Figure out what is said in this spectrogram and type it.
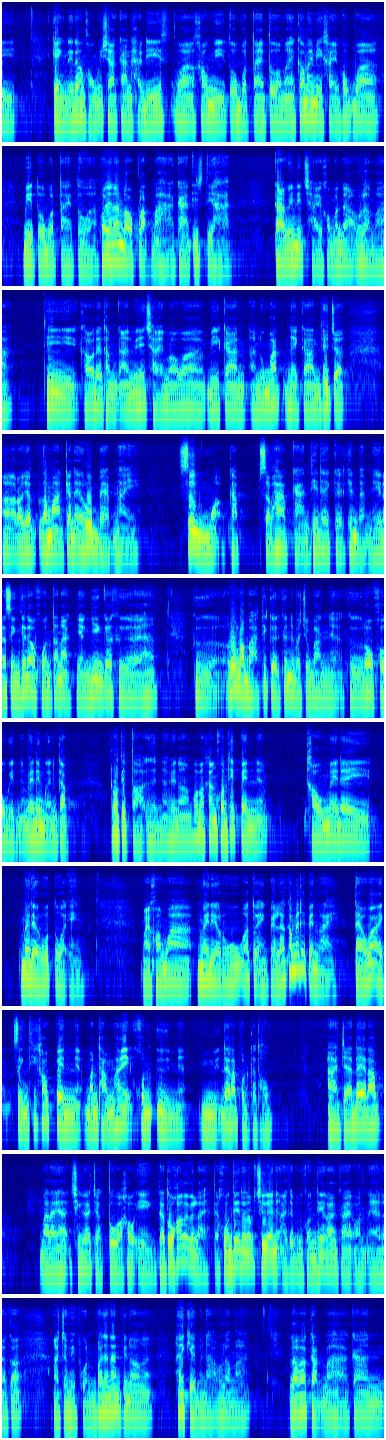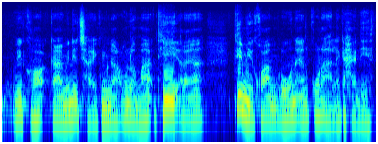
เก่งในเรื่องของวิชาการหะดีษว่าเขามีตัวบทตายตัวไหมก็ไม่มีใครพบว่ามีตัวบทตายตัว เพราะฉะนั้นเรากลับมาหาการอิสติฮัด การวินิจฉัยของบรรดาอุลามะที่เขาได้ทำการวินิจฉัยมาว่ามีการอนุมัติในการที่จะเราจะละหมาดกันในรูปแบบไหน ซึ่งเหมาะกับสภาพการที่ได้เกิดขึ้นแบบนี้ และสิ่งที่เราควรตระหนักอย่างยิ่งก็คืออะไรฮะคือโรคระบาดที่เกิดขึ้นในปัจจุบันเนี่ยคือโรคโควิดนะไม่ได้เหมือนกับโรคติดต่ออื่นนะพี่น้องเพราะบางครั้งคนที่เป็นเนี่ยเขาไม่ได้ไม่ได้รู้ตัวเอง หมายความว่าไม่ได้รู้ว่าตัวเองเป็นแล้วก็ไม่ได้เป็นไร แต่ว่าสิ่งที่เขาเป็นเนี่ยมันทำให้คนอื่นเนี่ยได้รับผลกระทบ อาจจะได้รับอะไรฮะเชื้อจากตัวเขาเอง แต่ตัวเขาไม่เป็นไร แต่คนที่ได้รับเชื้อเนี่ยอาจจะเป็นคนที่ร่างกายอ่อนแอ แล้วก็อาจจะมีผล เพราะฉะนั้นพี่น้องให้เกียรติบรรดาอุลามะแล้วก็กลับมาหาการวิเคราะห์การวินิจฉัยของบรรดาอุลามะที่อะไรฮะที่มีความรู้ในอัลกุรอานและก็ฮะดีษ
